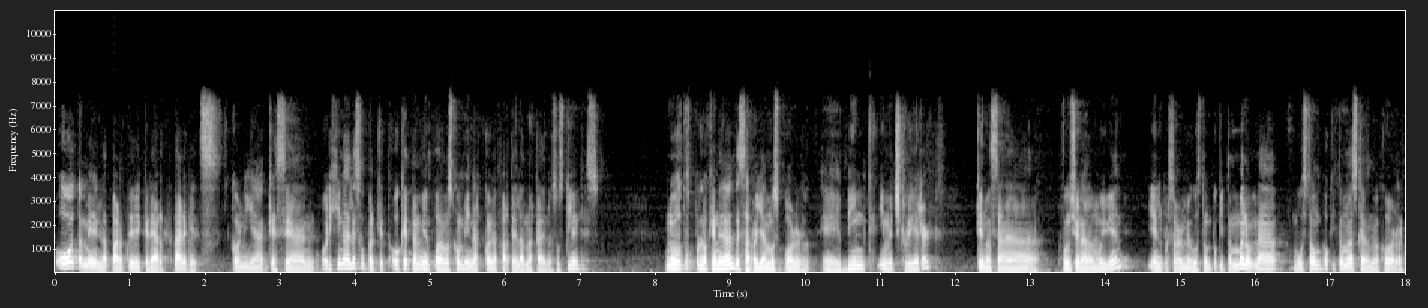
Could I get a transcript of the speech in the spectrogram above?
o también la parte de crear targets con IA que sean originales o, que también podamos combinar con la parte de la marca de nuestros clientes. Nosotros por lo general desarrollamos por eh, Bing Image Creator, que nos ha funcionado muy bien y en el personal me gusta un poquito, bueno, me ha gustado un poquito más que a lo mejor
